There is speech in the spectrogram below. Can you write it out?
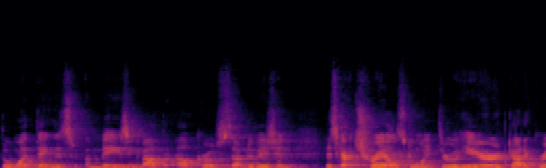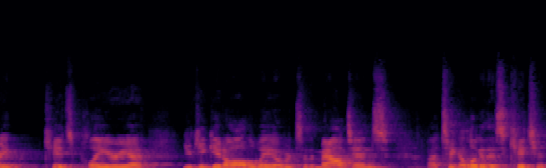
The one thing that's amazing about the Elk Grove subdivision, it's got trails going through here. it's got a great kids play area. You can get all the way over to the mountains. Uh, take a look at this kitchen.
